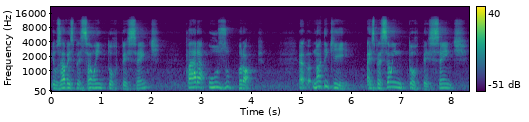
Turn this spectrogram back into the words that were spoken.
eu usava a expressão entorpecente, para uso próprio. É, notem que a expressão entorpecente,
